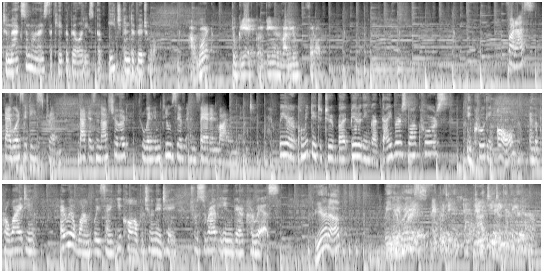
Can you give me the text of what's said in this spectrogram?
to maximize the capabilities of each individual. Our work to create continuous value for all. For us, diversity is strength that is nurtured through an inclusive and fair environment. We are committed to building a diverse workforce, including all, and providing everyone with an equal opportunity to thrive in their careers. to Together, we embrace equity and NTT Data.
